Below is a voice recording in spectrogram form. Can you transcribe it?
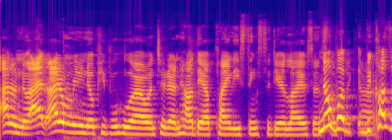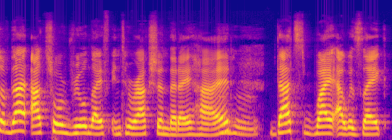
i don't know I, I don't really know people who are on twitter and how they're applying these things to their lives and No, but like because of that actual real life interaction that I had, mm-hmm. that's why I was like,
